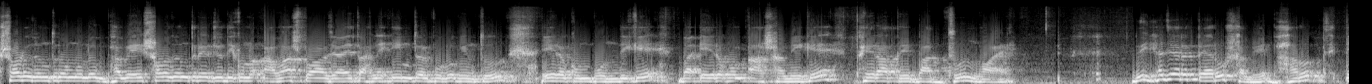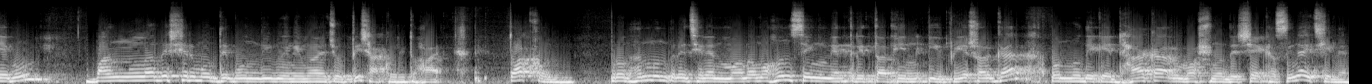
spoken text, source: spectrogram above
ষড়যন্ত্রমূলক ভাবে ষড়যন্ত্রের যদি কোনো আভাস পাওয়া যায়, তাহলে ইন্টারপোলও কিন্তু এরকম বন্দীকে বা এরকম আসামিকে ফেরাতে বাধ্য নয়। দুই সালে ভারত এবং বাংলাদেশের মধ্যে বন্দি বিনিময় চুক্তি স্বাক্ষরিত হয়। তখন প্রধানমন্ত্রী ছিলেন মনমোহন সিং নেতৃত্বাধীন ইউপিএ সরকার, অন্যদিকে ঢাকার মসনদে শেখ হাসিনাই ছিলেন।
